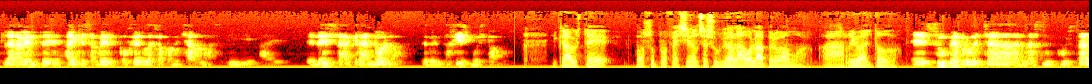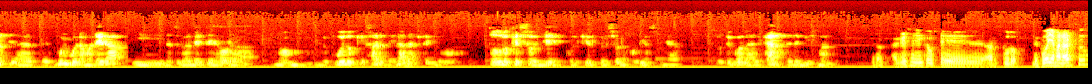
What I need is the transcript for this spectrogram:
claramente hay que saber cogerlas, aprovecharlas y en esa gran ola de ventajismo estamos. Y claro, usted por su profesión se subió a la ola, pero vamos, arriba del todo. Eh, supe aprovechar las circunstancias de muy buena manera y naturalmente ahora no me puedo quejar de nada. Tengo todo lo que soñé, cualquier persona podía soñar, lo tengo al alcance de mis manos. Pero, ¿A qué se dedica usted, Arturo? ¿Le puedo llamar Arthur?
